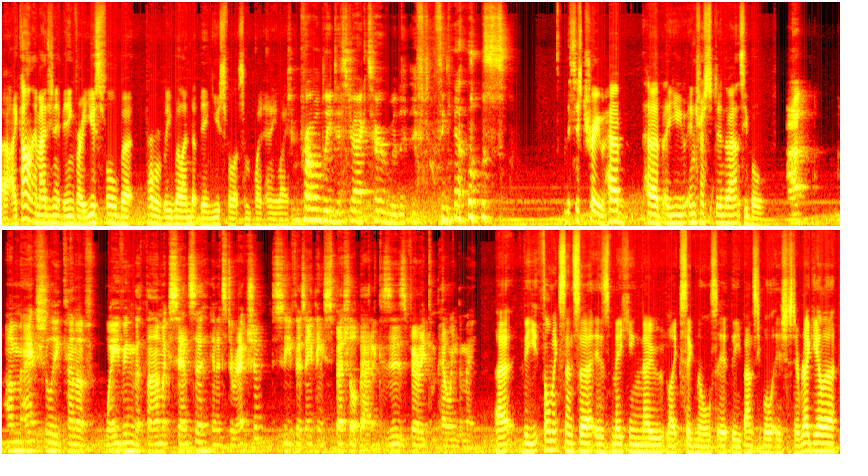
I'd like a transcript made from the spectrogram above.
Uh, I can't imagine it being very useful, but probably will end up being useful at some point anyway. Can probably distract Herb with it if nothing else. This is true. Herb, Herb, are you interested in the bouncy ball? I, I'm actually kind of waving the thermic sensor in its direction to see if there's anything special about it, because it is very compelling to me. Uh, the thaumic sensor is making no like signals. It, the bouncy ball is just a regular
